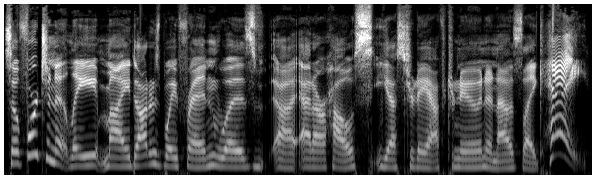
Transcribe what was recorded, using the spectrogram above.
So, fortunately, my daughter's boyfriend was uh, at our house yesterday afternoon, and I was like, hey,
